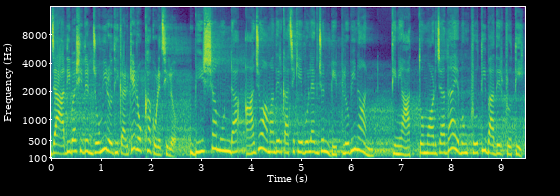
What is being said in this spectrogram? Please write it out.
যা আদিবাসীদের জমির অধিকারকে রক্ষা করেছিল। বিরসা মুন্ডা আজও আমাদের কাছে কেবল একজন বিপ্লবী নন, তিনি আত্মমর্যাদা এবং প্রতিবাদের প্রতীক।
